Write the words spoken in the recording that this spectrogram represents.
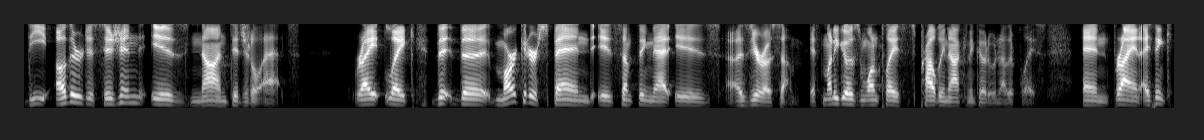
the other decision is non-digital ads right? Like the the marketer spend is something that is a zero sum. If money goes in one place, it's probably not going to go to another place. And Brian, I think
